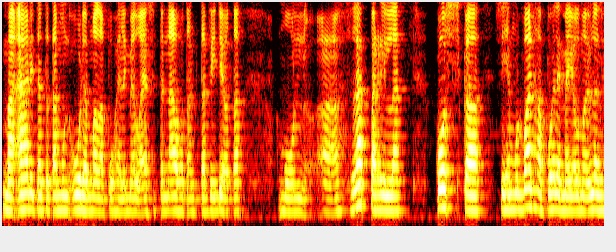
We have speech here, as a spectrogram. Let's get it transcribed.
mä äänitän tätä mun uudemmalla puhelimella, ja sitten nauhoitan tätä videota mun ää, läppärillä, koska siihen mun vanhaan puhelimeen, jolla mä yleensä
